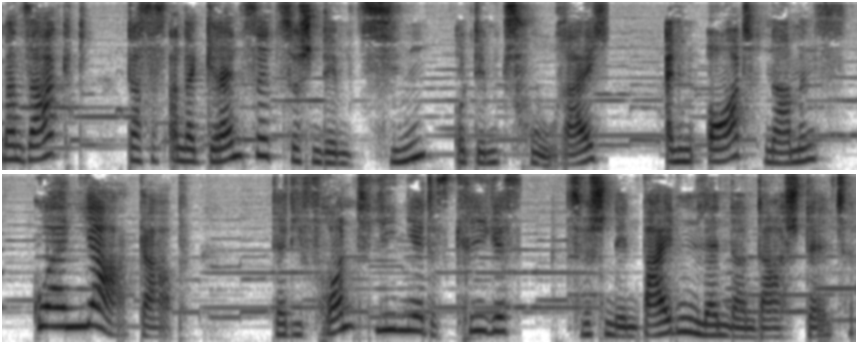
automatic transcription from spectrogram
Man sagt, dass es an der Grenze zwischen dem Qin und dem Chu-Reich einen Ort namens Guanya gab, der die Frontlinie des Krieges zwischen den beiden Ländern darstellte.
